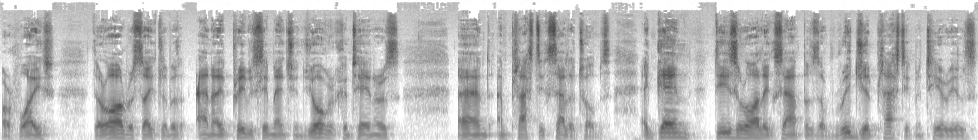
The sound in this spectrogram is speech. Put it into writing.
or white, they're all recyclable. And I previously mentioned yogurt containers and, and plastic salad tubs. Again, these are all examples of rigid plastic materials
